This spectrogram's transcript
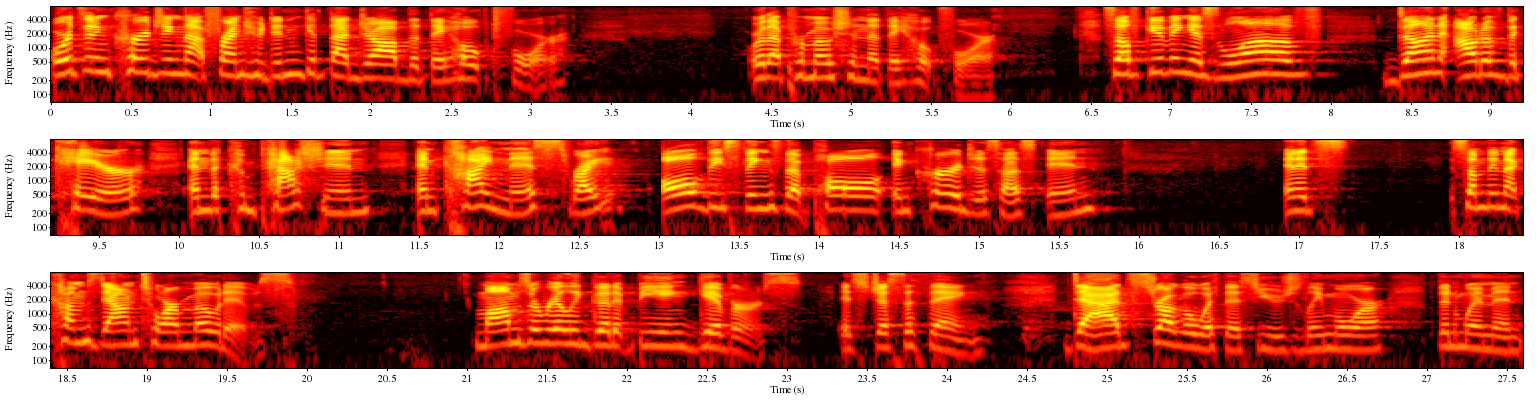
Or it's encouraging that friend who didn't get that job that they hoped for, or that promotion that they hoped for. Self giving is love done out of the care and the compassion and kindness, right? all these things that Paul encourages us in. And it's something that comes down to our motives. Moms are really good at being givers, it's just a thing. Dads struggle with this usually more than women.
